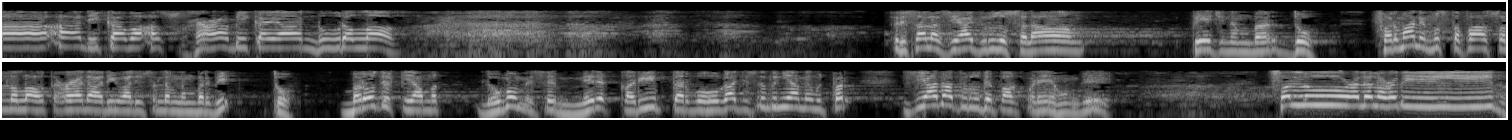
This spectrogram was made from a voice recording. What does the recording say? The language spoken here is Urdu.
آلك وأصحابك يا نور الله. رسالہ ضیاء درود السلام پیج نمبر دو. فرمان مصطفیٰ صلی اللہ تعالی علیہ وآلہ وسلم نمبر بھی دو. بروز قیامت لوگوں میں سے میرے قریب تر وہ ہوگا جس نے دنیا میں مجھ پر زیادہ درود پاک پڑے ہوں گے۔ صلو علی الحبیب۔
